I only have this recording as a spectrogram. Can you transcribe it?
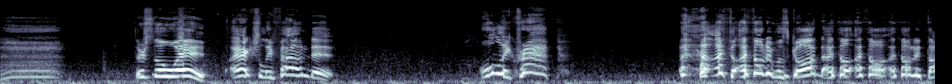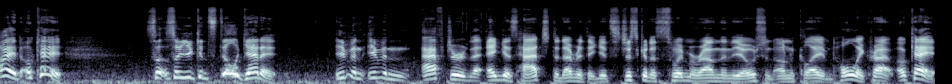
There's no way! I actually found it! Holy crap! I, th I thought it was gone. I thought I thought I thought it died. Okay, so so you can still get it, even even after the egg is hatched and everything. It's just gonna swim around in the ocean unclaimed. Holy crap! Okay,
